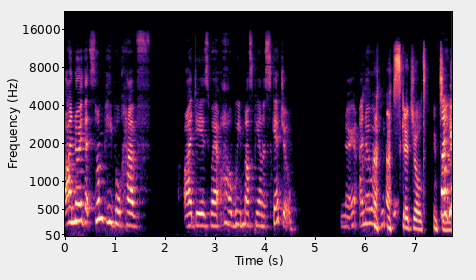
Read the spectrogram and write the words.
I know that some people have ideas where, oh, we must be on a schedule. You know, I know people, scheduled. Like,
